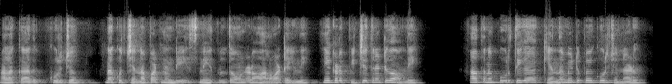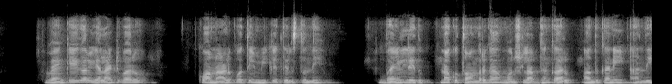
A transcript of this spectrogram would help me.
అలా కాదు కూర్చో. నాకు చిన్నప్పటి నుండి స్నేహితులతో ఉండడం అలవాటైంది. ఇక్కడ పిచ్చెత్తినట్టుగా ఉంది. అతను పూర్తిగా కింద మెట్టుపై కూర్చున్నాడు. వెంకయ్య గారు ఎలాంటివారు కొన్నాళ్ళు పోతే మీకే తెలుస్తుంది. భయం లేదు. నాకు తొందరగా మనుషులు అర్థం కారు. అందుకని అంది.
